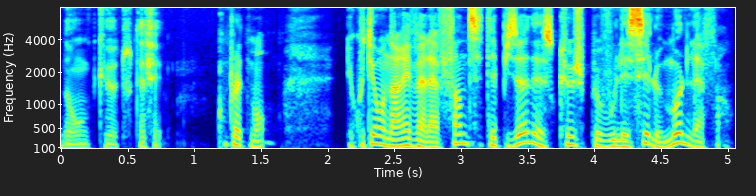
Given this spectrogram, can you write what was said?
Donc, euh, tout à fait. Complètement. Écoutez, on arrive à la fin de cet épisode. Est-ce que je peux vous laisser le mot de la fin?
